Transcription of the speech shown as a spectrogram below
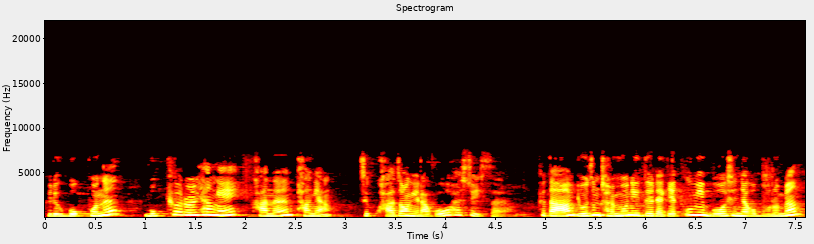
그리고 목포는 목표를 향해 가는 방향, 즉 과정이라고 할 수 있어요. 그 다음 요즘 젊은이들에게 꿈이 무엇이냐고 물으면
